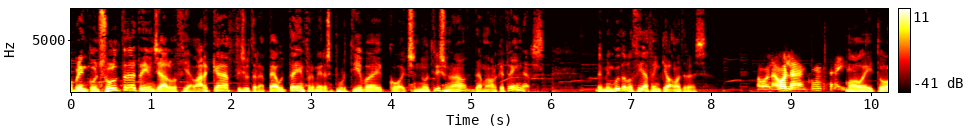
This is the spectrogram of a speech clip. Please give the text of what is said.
Obrim consulta, tenim ja Lucía Barca, fisioterapeuta, infermera esportiva i coach nutricional de Menorca Trainers. Benvinguda, Lucía, a fent quilòmetres. Hola, hola, ¿cómo estáis? Molt bé, i tu?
